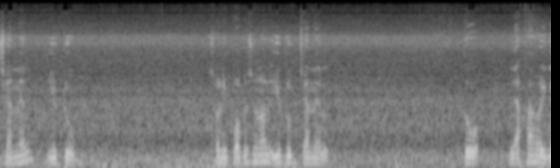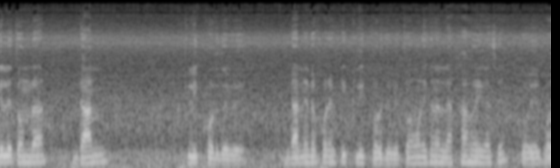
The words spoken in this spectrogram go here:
channel YouTube sorry professional YouTube channel তো লেখা হয়ে গেলে তোমরা ডান ক্লিক করে দেবে। ডানের ওপর একটি ক্লিক করে দেবে। তো আমার এখানে লেখা হয়ে গেছে। তো এরপর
